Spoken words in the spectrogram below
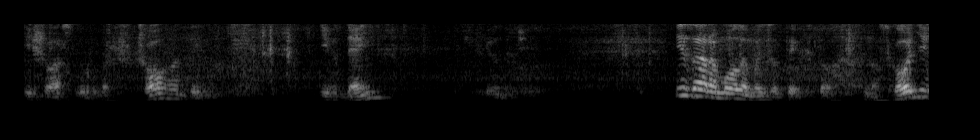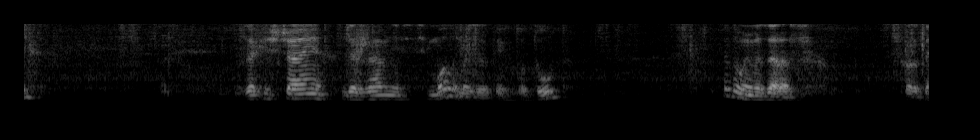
йшла служба. Щогодини. І вдень, і вночі. І зараз молимось за тих, хто на сході захищає державність. Молимось за тих, хто тут. Я думаю, ми зараз коротенько.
